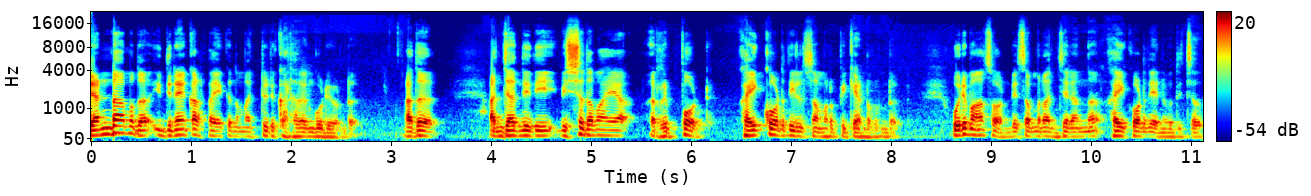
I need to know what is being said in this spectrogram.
രണ്ടാമത് ഇതിനേക്കാൾ ഭയക്കുന്ന മറ്റൊരു ഘടകം കൂടിയുണ്ട്. അത് അഞ്ചാം തീയതി വിശദമായ റിപ്പോർട്ട് ഹൈക്കോടതിയിൽ സമർപ്പിക്കേണ്ടതുണ്ട്. ഒരു മാസമാണ് ഡിസംബർ അഞ്ചിനന്ന് ഹൈക്കോടതി അനുവദിച്ചത്.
